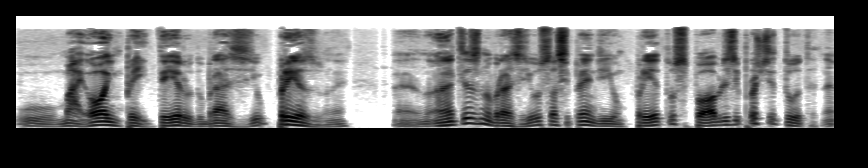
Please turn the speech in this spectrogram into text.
o maior empreiteiro do Brasil preso. Né? É, antes, no Brasil, só se prendiam pretos, pobres e prostitutas. Né?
